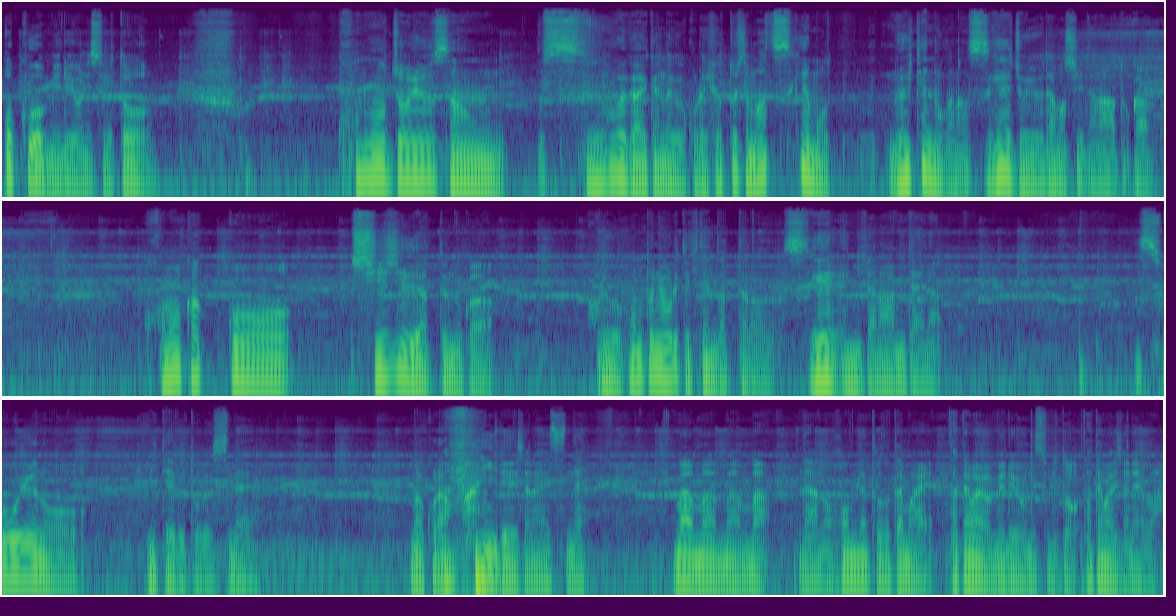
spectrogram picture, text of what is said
奥を見るようにするとこの女優さんすごい外見だけどこれひょっとしてまつげも抜いてんのかな？すげえ女優魂だなとか。この格好 CG でやってんのかあるいは本当に降りてきてんだったらすげえ演技だなみたいな。そういうのを見てるとですねまあこれあんまいい例じゃないですね。まあまあまあまああの本音と建前建前を見るようにすると建前じゃねえわ。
